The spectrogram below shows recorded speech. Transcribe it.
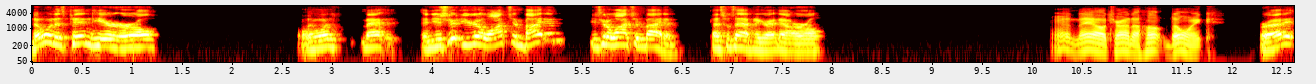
No one is pinned here, Earl. Only one, Matt. And you're you're gonna watch him bite him. You're just gonna watch him bite him. That's what's happening right now, Earl. And now trying to hump Doink. Right?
